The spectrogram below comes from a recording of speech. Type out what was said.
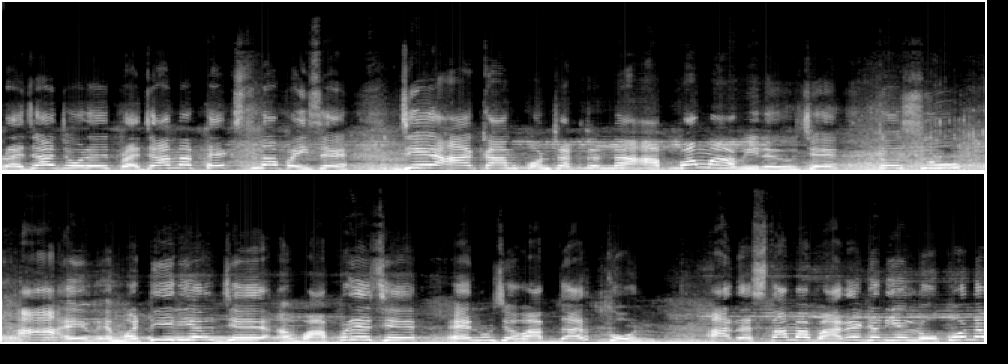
પ્રજા જોડે પ્રજાના ટેક્સના પૈસે જે આ કામ કોન્ટ્રાક્ટરને આપવામાં આવી રહ્યું છે, તો શું આ મટીરિયલ જે વાપરે છે, એનું જવાબદાર કોણ? આ રસ્તામાં વારે ઘડીએ લોકોને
